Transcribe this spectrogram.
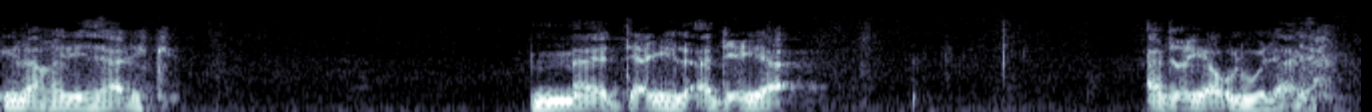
إلى غير ذلك مما يدعيه الأدعياء أدعياء الولاية.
